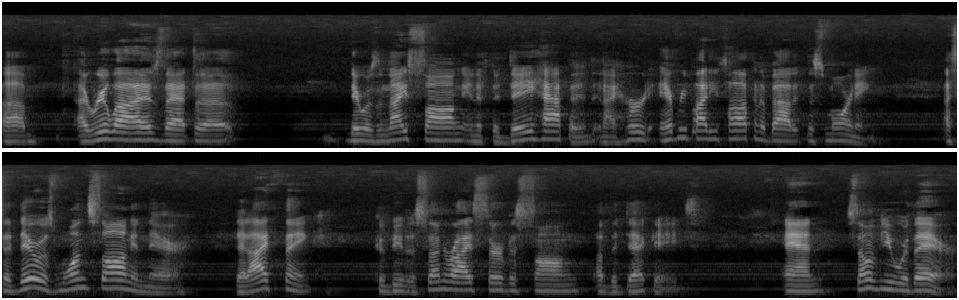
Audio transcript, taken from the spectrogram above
Um, I realized that uh, there was a nice song, and if the day happened, and I heard everybody talking about it this morning, I said, there was one song in there that I think could be the sunrise service song of the decades. And some of you were there.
